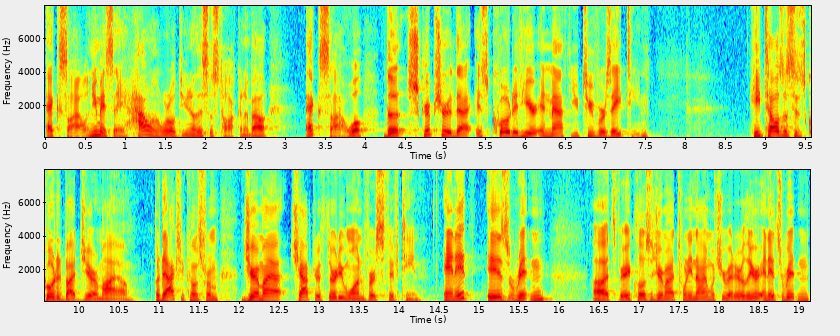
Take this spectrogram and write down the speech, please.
exile. And you may say, How in the world do you know this is talking about exile? Well, the scripture that is quoted here in Matthew 2, verse 18, he tells us it's quoted by Jeremiah but it actually comes from Jeremiah chapter 31, verse 15. And it is written, uh, it's very close to Jeremiah 29, which you read earlier, and it's written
